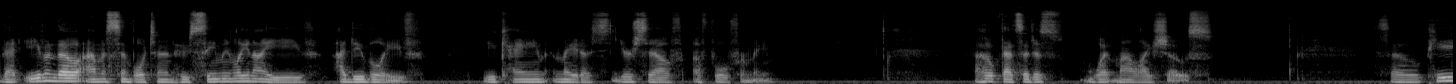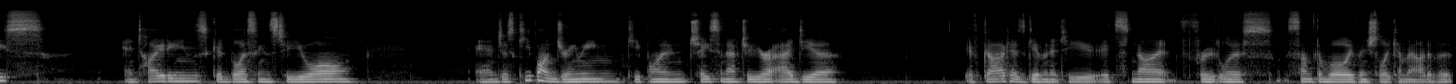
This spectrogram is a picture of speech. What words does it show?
that even though I'm a simpleton who's seemingly naive, I do believe you came and made us yourself a fool for me. I hope that's just what my life shows. So, peace and tidings, good blessings to you all. And just keep on dreaming, keep on chasing after your idea. If God has given it to you, it's not fruitless. Something will eventually come out of it.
